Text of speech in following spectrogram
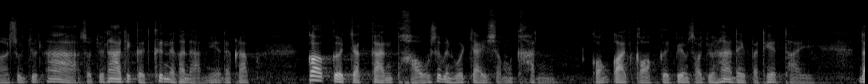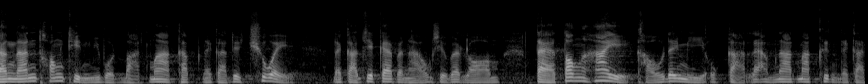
2.5 2.5 ที่เกิดขึ้นในขณะนี้นะครับ ก็เกิดจากการเผาซึ่งเป็นหัวใจสำคัญ ของการก่อเกิด PM 2.5 ในประเทศไทย ดังนั้นท้องถิ่นมีบทบาทมากครับในการที่ช่วยในการที่จะแก้ปัญหาของสิ่งแวดล้อม แต่ต้องให้เขาได้มีโอกาสและอำนาจมากขึ้นในการ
